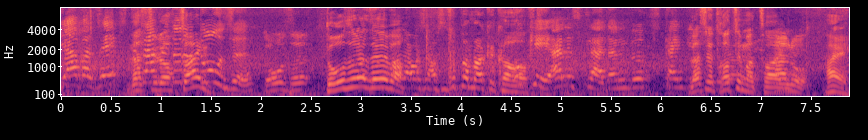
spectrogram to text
Ja, aber selbst Lass dir doch oder zeigen. Dose? Dose. Dose oder selber? Aus, aus dem Supermarkt gekauft. Okay, alles klar, dann wird es kein Lass dir trotzdem mal zeigen. Hallo. Hi.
